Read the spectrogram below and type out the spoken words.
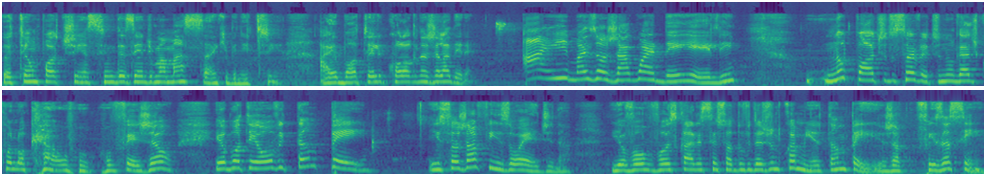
Eu tenho um potinho assim, desenho de uma maçã, que bonitinho. Aí eu boto ele e coloco na geladeira. Aí, mas eu já guardei ele no pote do sorvete, no lugar de colocar o, o feijão, eu botei ovo e tampei. Isso eu já fiz, ô Edna. E eu vou, vou esclarecer sua dúvida junto com a minha. Eu tampei, eu já fiz assim.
